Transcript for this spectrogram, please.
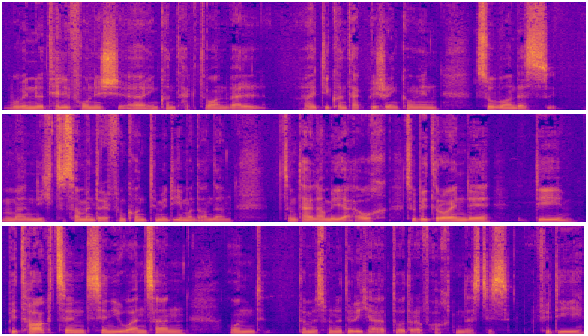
wo wir nur telefonisch äh, in Kontakt waren, weil halt die Kontaktbeschränkungen so waren, dass man nicht zusammentreffen konnte mit jemand anderem. Zum Teil haben wir ja auch zu Betreuende, die betagt sind, Senioren sind und da müssen wir natürlich auch darauf achten, dass das für die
